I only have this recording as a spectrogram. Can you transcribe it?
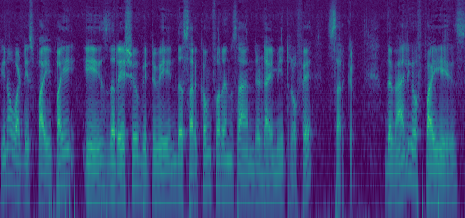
You know what is pi? Pi is the ratio between the circumference and the diameter of a circle. The value of pi is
